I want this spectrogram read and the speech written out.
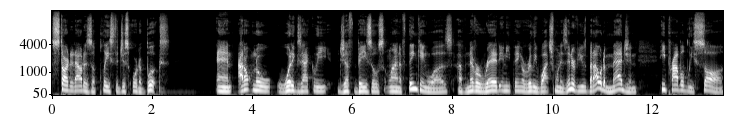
started out as a place to just order books. And I don't know what exactly Jeff Bezos' line of thinking was. I've never read anything or really watched one of his interviews, but I would imagine he probably saw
